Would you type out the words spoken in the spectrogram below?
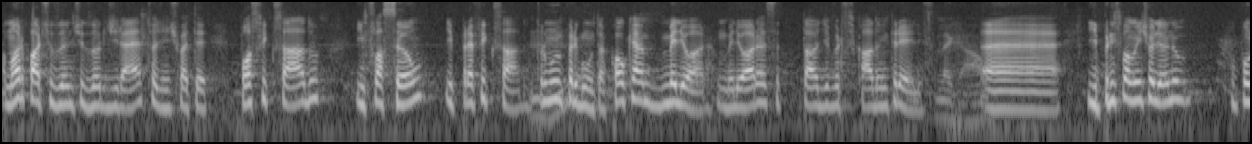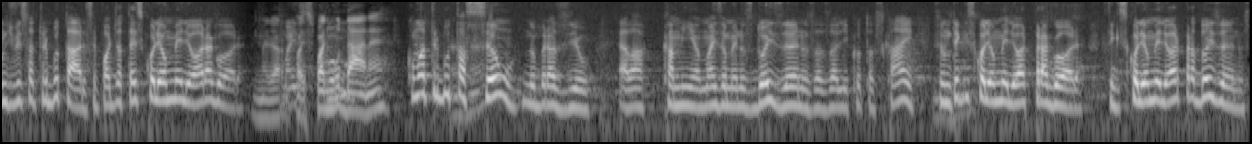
a maior parte usando tesouro direto, a gente vai ter pós-fixado, inflação e pré-fixado. Uhum. Todo mundo pergunta qual que é melhor. O melhor é você estar tá diversificado entre eles. Legal. É, e principalmente olhando do ponto de vista tributário. Você pode até escolher o melhor agora. Melhor, Mas isso pode como, mudar, né? Como a tributação uhum. no Brasil ela caminha mais ou menos dois anos, as alíquotas caem, você não tem que escolher o melhor para agora. Você tem que escolher o melhor para dois anos.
